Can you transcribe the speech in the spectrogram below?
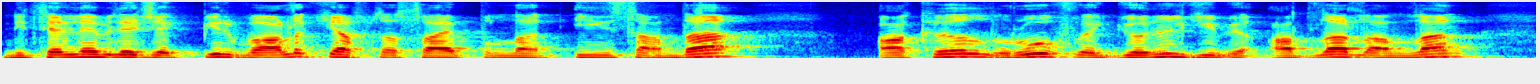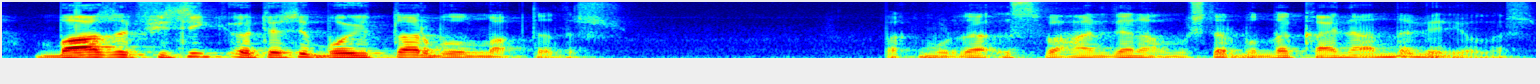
nitelenebilecek bir varlık yapısına sahip bulunan insanda akıl, ruh ve gönül gibi adlarla anılan bazı fizik ötesi boyutlar bulunmaktadır. Bakın burada İsfahani'den almışlar. Bunda kaynağını da veriyorlar.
